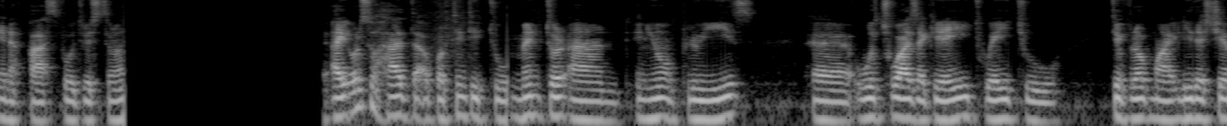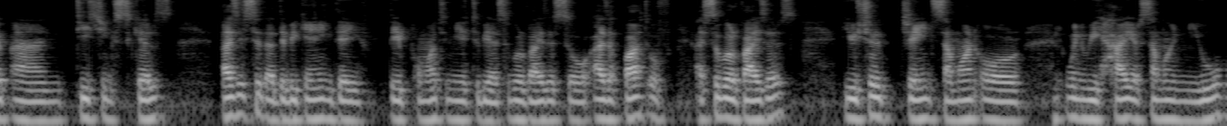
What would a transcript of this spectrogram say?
in a fast food restaurant I also had the opportunity to mentor and new employees, uh, which was a great way to develop my leadership and teaching skills. As I said at the beginning, they, they promoted me to be a supervisor. So as a part of a supervisors, you should train someone or when we hire someone new,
